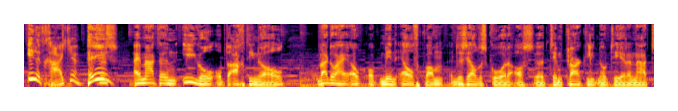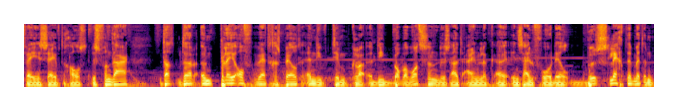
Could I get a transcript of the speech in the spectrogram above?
in het gaatje. Hey. Dus hij maakte een eagle op de 18e hole... Waardoor hij ook op min 11 kwam. Dezelfde score als Tim Clark liet noteren na 72 holes. Dus vandaar dat er een play-off werd gespeeld... en die, Tim die Bobba Watson dus uiteindelijk uh, in zijn voordeel beslechtte... met een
